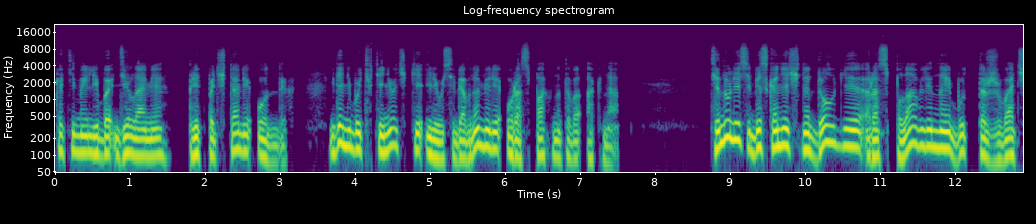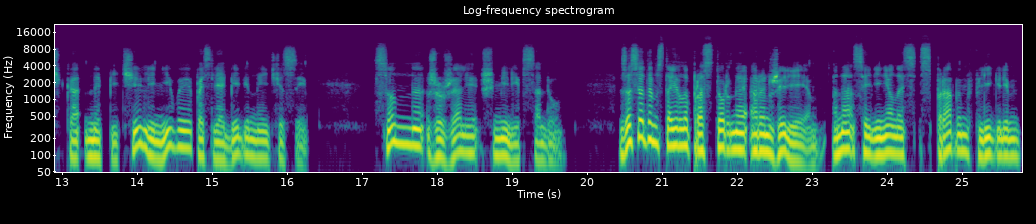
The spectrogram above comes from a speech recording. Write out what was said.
какими-либо делами, предпочитали отдых, где-нибудь в тенечке или у себя в номере у распахнутого окна. Тянулись бесконечно долгие, расплавленные, будто жвачка на печи, ленивые послеобеденные часы. Сонно жужжали шмели в саду. За садом стояла просторная оранжерея. Она соединялась с правым флигелем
